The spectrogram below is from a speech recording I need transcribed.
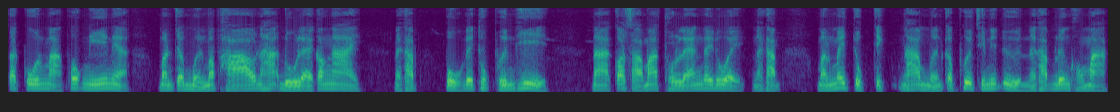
ตระกูลหมากพวกนี้เนี่ยมันจะเหมือนมะพร้าวนะฮะดูแลก็ง่ายนะครับ ปลูกได้ทุกพื้นที่นะก็สามารถทนแล้งได้ด้วยนะครับ มันไม่จุกจิกนะฮะเหมือนกับพืชชนิดอื่นนะครับ เรื่องของหมาก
